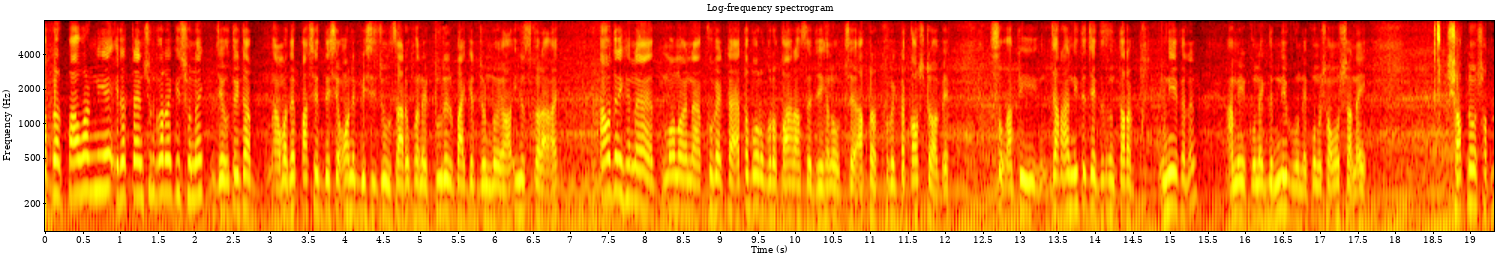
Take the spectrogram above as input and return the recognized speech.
আপনার পাওয়ার নিয়ে এটা টেনশন করার কিছু নাই। যেহেতু এটা আমাদের পাশের দেশে অনেক বেশি চলছে, আর ওখানে ট্যুরের বাইকের জন্য ইউজ করা হয়। আমাদের এখানে মনে হয় না খুব একটা এত বড় বড় পাহাড় আছে যেখানে হচ্ছে আপনার খুব একটা কষ্ট হবে। সো আপনি যারা নিতে চাইতেছেন তারা নিয়ে ফেলেন। আমি কোনো একদিন নিব না, কোনো সমস্যা নাই। স্বপ্ন স্বপ্ন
